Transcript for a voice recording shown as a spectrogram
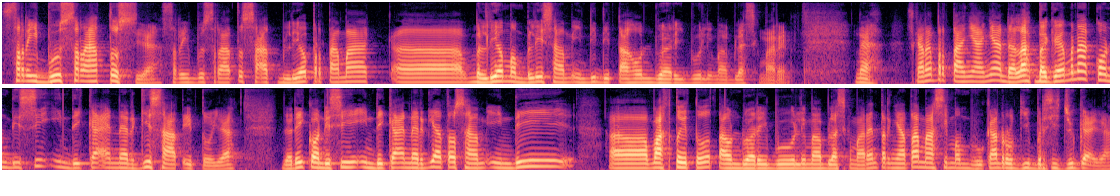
1100 ya 1100 saat beliau pertama uh, beliau membeli saham Indi di tahun 2015 kemarin. Nah, sekarang pertanyaannya adalah bagaimana kondisi Indika Energi saat itu ya. Jadi kondisi Indika Energi atau saham Indi uh, waktu itu tahun 2015 kemarin ternyata masih membukukan rugi bersih juga ya.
